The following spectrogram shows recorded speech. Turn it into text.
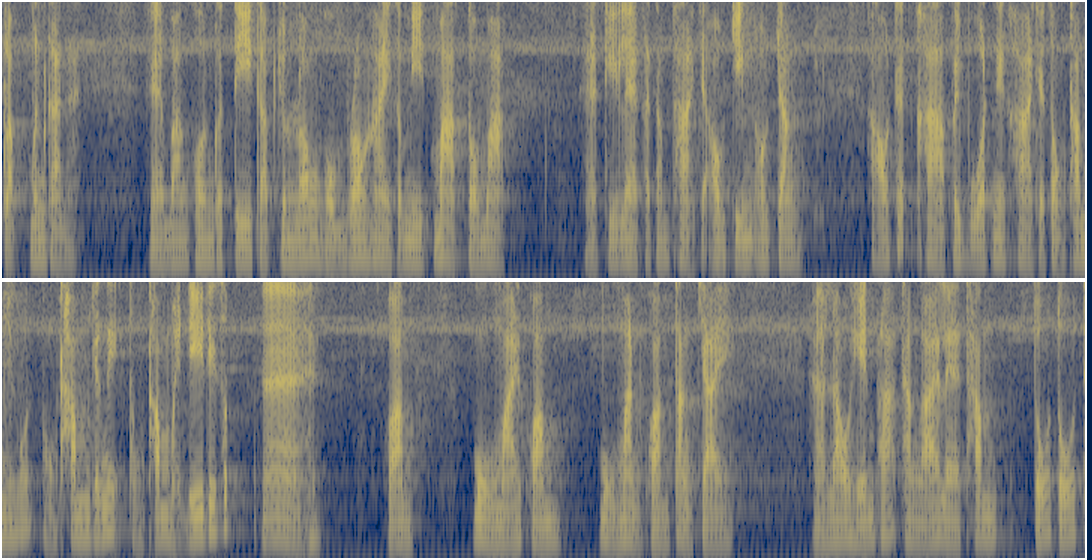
กลับเหมือนกันบางคนก็ตีกลับจนร้องห่มร้องไห้ก็มีมากต่อมาก ทีแรกก็ทำท่าจะเอาจริงเอาจัง เอาแต่ข้าไปบวชเนี่ยข้าจะต้องทำอย่างนู้นต้องทำอย่างนี้ต้องทำให้ดีที่สุดความมุ่งหมายความมุ่งมั่นความตั้งใจ เราเห็นพระทั้งหลายแหละทำโตโตเต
